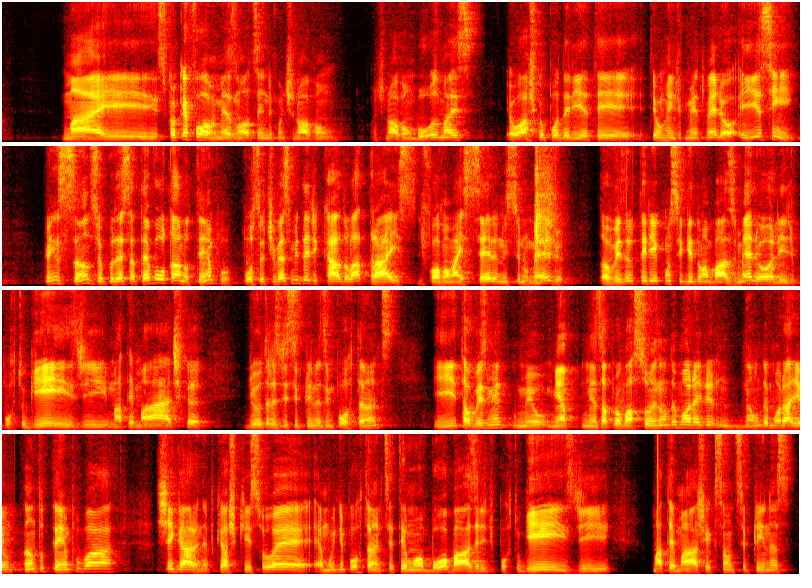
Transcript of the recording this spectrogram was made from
Mas, de qualquer forma, minhas notas ainda continuavam, continuavam boas, mas eu acho que eu poderia ter, ter um rendimento melhor. E, assim, pensando, se eu pudesse até voltar no tempo, pô, se eu tivesse me dedicado lá atrás, de forma mais séria no ensino médio, talvez eu teria conseguido uma base melhor ali de português, de matemática, de outras disciplinas importantes. E talvez minha, meu, minha, minhas aprovações não demorariam, não demorariam tanto tempo para chegarem, né? Porque acho que isso é, é muito importante. Você ter uma boa base ali de português, de matemática, que são disciplinas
